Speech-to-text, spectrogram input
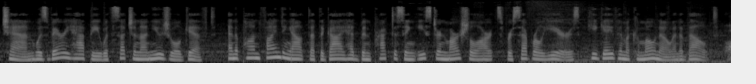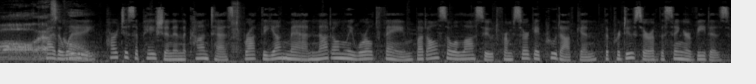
Chan was very happy with such an unusual gift, and upon finding out that the guy had been practicing Eastern martial arts for several years, he gave him a kimono and a belt. oh, By the cool. way, participation in the contest brought the young man not only world fame but also a lawsuit from Sergei Pudovkin, the producer of the singer Vitas.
